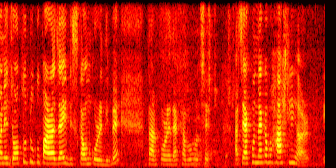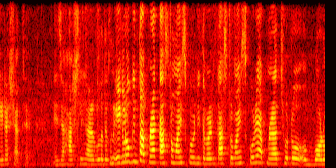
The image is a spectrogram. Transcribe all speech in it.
মানে যতটুকু পারা যায় ডিসকাউন্ট করে দিবে। তারপরে দেখাবো হচ্ছে আচ্ছা এখন দেখাবো হাসলিহার, এটার সাথে। এই যে হাসলিহারগুলো দেখুন এগুলোও কিন্তু আপনারা কাস্টমাইজ করে নিতে পারেন। কাস্টমাইজ করে আপনারা ছোট বড়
